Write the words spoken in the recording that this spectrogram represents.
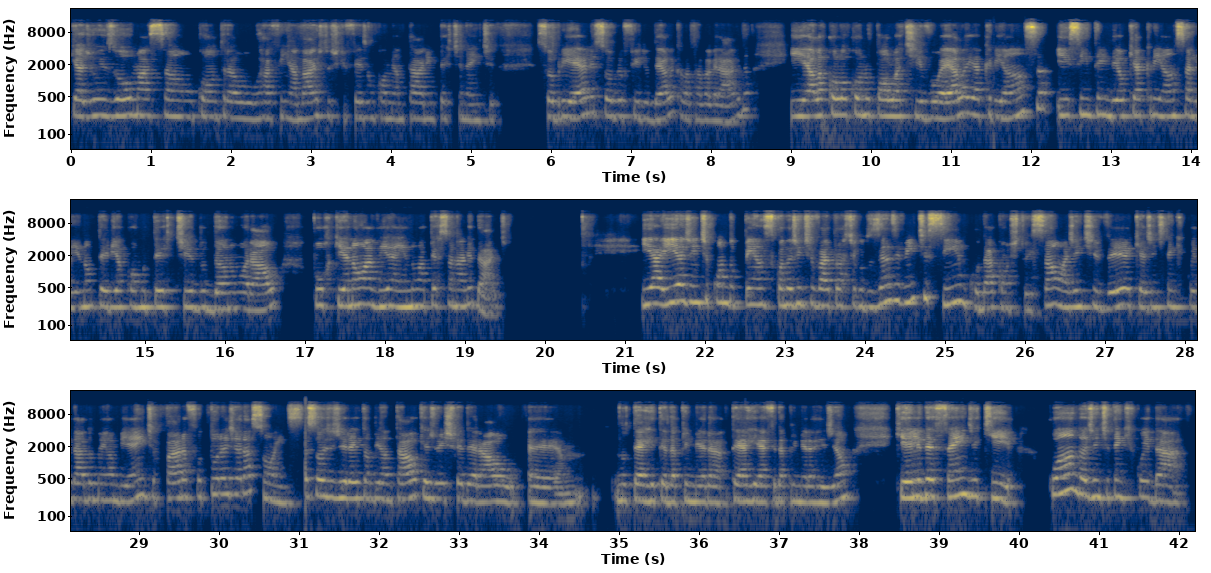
que ajuizou uma ação contra o Rafinha Bastos, que fez um comentário impertinente sobre ela e sobre o filho dela, que ela estava grávida, e ela colocou no polo ativo ela e a criança, e se entendeu que a criança ali não teria como ter tido dano moral, porque não havia ainda uma personalidade. E aí a gente, quando pensa, quando a gente vai para o artigo 225 da Constituição, a gente vê que a gente tem que cuidar do meio ambiente para futuras gerações. Pessoas de direito ambiental, que é juiz federal é, no TRT da primeira, TRF da primeira região, que ele defende que quando a gente tem que cuidar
